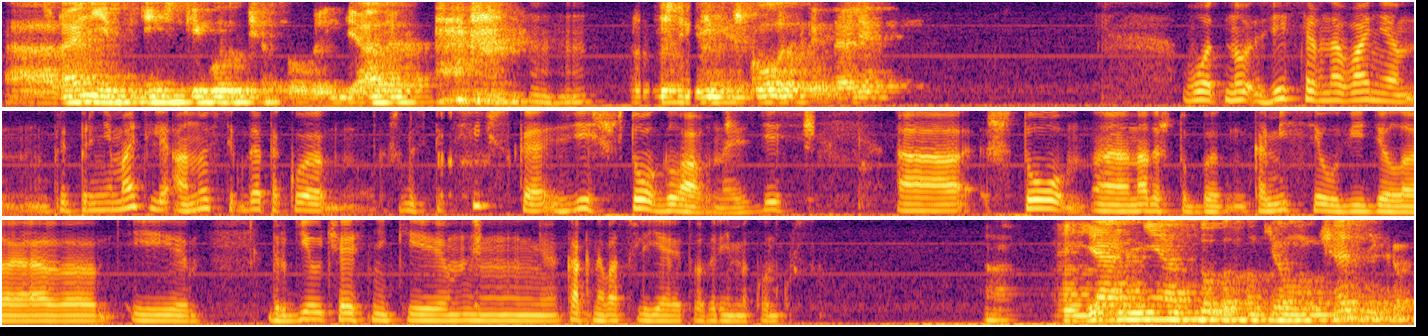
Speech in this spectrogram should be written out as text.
Uh, ранее в студенческие годы участвовал в Олимпиадах, в различных зимних школах и так далее. Вот, но здесь соревнование предпринимателей, оно всегда такое как специфическое. Здесь что главное? Здесь а, что а, надо, чтобы комиссия увидела а, и другие участники, как на вас влияют во время конкурса? Я не особо смотрел на участников,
